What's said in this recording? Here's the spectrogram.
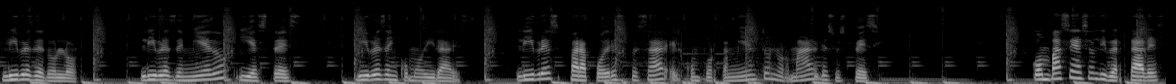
libres de dolor, libres de miedo y estrés, libres de incomodidades, libres para poder expresar el comportamiento normal de su especie. Con base a esas libertades,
